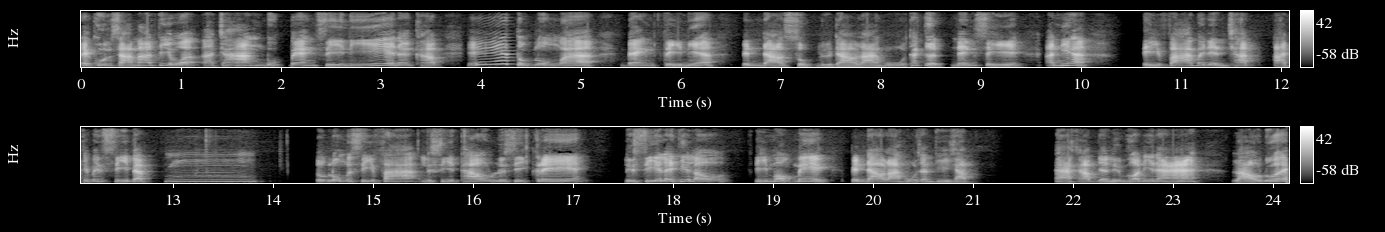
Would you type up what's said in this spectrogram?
แต่คุณสามารถที่บอกว่าอาจารย์บุ๊กแบงค์สีนี้นะครับ เอ๊ะตกลงว่าแบงค์สีเนี่ยเป็นดาวศุกร์หรือดาวราหู ถ้าเกิดเน้นสี อันเนี้ยสีฟ้าไม่เด่นชัด อาจจะเป็นสีแบบอืมตกลงเป็นสีฟ้าหรือสีเทาหรือสีเกรย์หรือสีอะไรที่เราสีหมอกเมฆเป็นดาวราหูทันทีครับนะครับ อย่าลืมข้อนี้นะ เราด้วย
